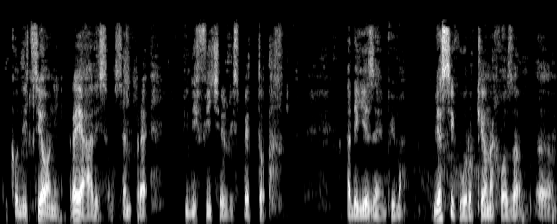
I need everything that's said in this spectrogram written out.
le condizioni reali sono sempre più difficili rispetto a degli esempi, ma vi assicuro che è una cosa eh,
